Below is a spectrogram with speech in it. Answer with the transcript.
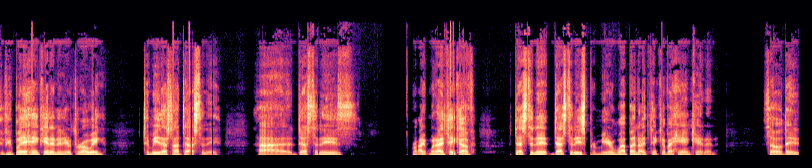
if you play a hand cannon and you're throwing, to me, that's not Destiny. Uh, Destiny's right when I think of Destiny, Destiny's premier weapon, I think of a hand cannon. So they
